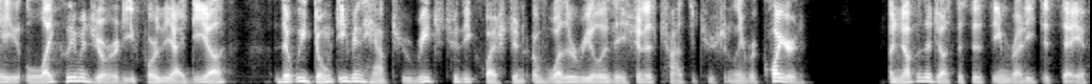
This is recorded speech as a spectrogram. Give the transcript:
a likely majority for the idea that we don't even have to reach to the question of whether realization is constitutionally required. Enough of the justices seem ready to say,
